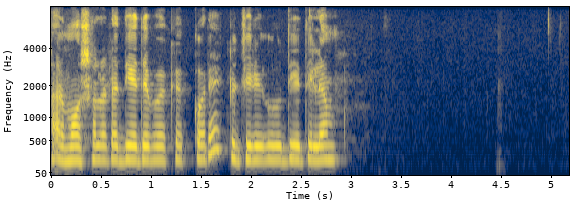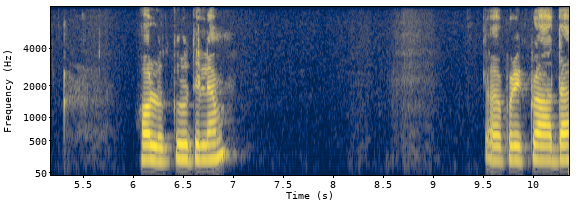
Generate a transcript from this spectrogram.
আর মশলাটা দিয়ে দেবো এক এক করে। একটু জিরে গুঁড়ো দিয়ে দিলাম। হলুদ গুঁড়ো দিলাম। তারপর একটু আদা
